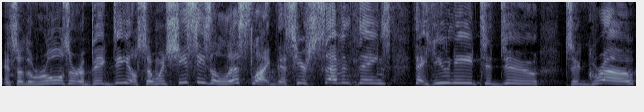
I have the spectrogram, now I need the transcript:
And so the rules are a big deal. So when she sees a list like this, here's seven things that you need to do to grow.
